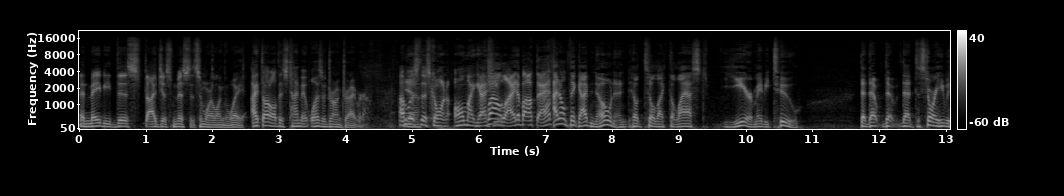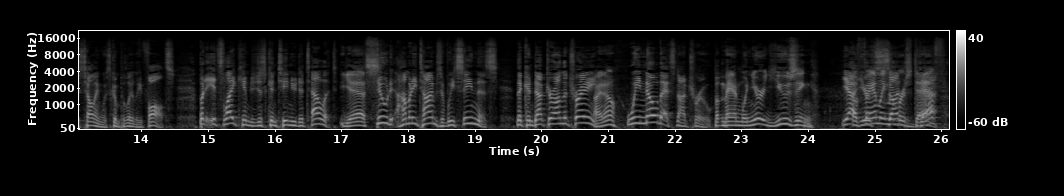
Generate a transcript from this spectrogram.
And maybe this, I just missed it somewhere along the way. I thought all this time it was a drunk driver. I'm Yeah. listening to this going, oh my gosh, Well, he lied about that? I don't think I've known until, until like the last year, maybe two, that, that that that the story he was telling was completely false. But it's like him to just continue to tell it. Yes, dude. How many times have we seen this? The conductor on the train. I know. We know that's not true. But man, when you're using yeah, a family member's death,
